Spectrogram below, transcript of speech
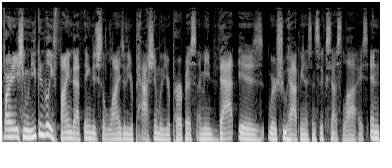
Fire Nation, when you can really find that thing that just aligns with your passion, with your purpose, I mean, that is where true happiness and success lies. And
